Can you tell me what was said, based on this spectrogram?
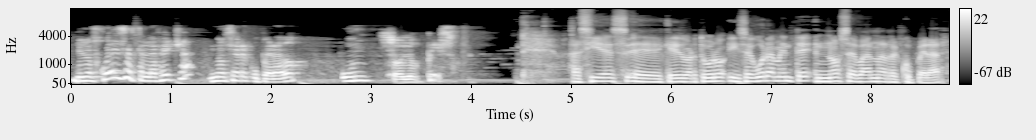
de los cuales hasta la fecha no se ha recuperado un solo peso. Así es, eh, querido Arturo, y seguramente no se van a recuperar.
